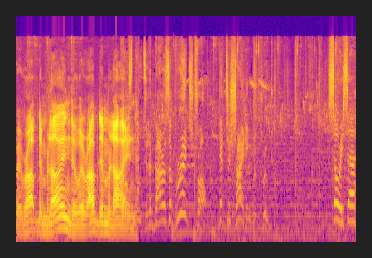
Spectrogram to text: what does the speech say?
We robbed him blind, we robbed him blind. Those embarrass a bridge troll. Get to shining, recruit. Sorry, sir.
